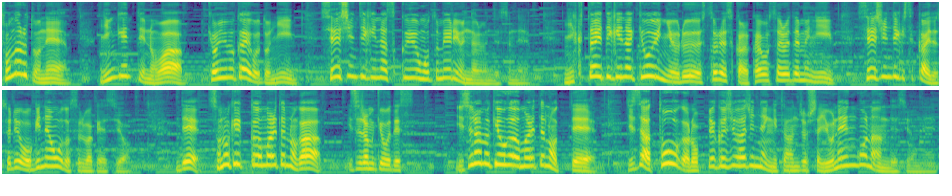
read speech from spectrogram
そうなるとね、人間っていうのは興味深いことに精神的な救いを求めるようになるんですね。肉体的な脅威によるストレスから解放されるために精神的世界でそれを補おうとするわけですよ。で、その結果生まれたのがイスラム教です。イスラム教が生まれたのって実は唐が618年に誕生した4年後なんですよね。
